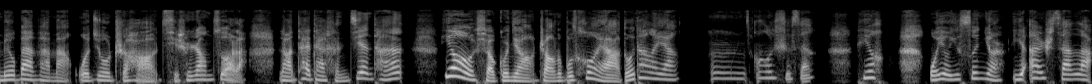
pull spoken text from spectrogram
没有办法嘛，我就只好起身让座了。老太太很健谈，哟，小姑娘长得不错呀，多大了呀？嗯，二十三。哟，我有一孙女儿，也二十三了。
